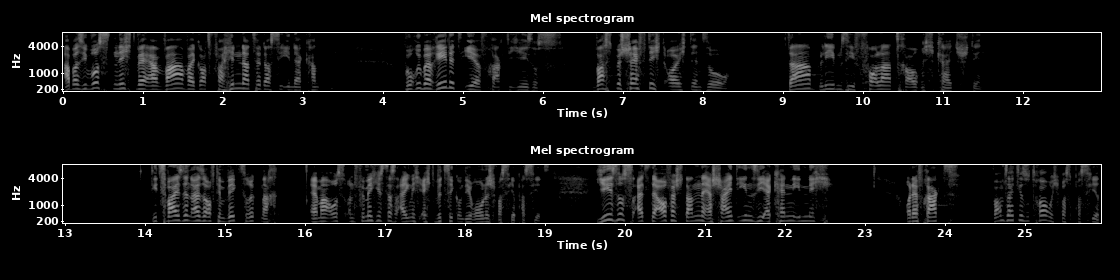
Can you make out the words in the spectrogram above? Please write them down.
Aber sie wussten nicht, wer er war, weil Gott verhinderte, dass sie ihn erkannten. Worüber redet ihr? fragte Jesus. Was beschäftigt euch denn so? Da blieben sie voller Traurigkeit stehen. Die zwei sind also auf dem Weg zurück nach Emmaus und für mich ist das eigentlich echt witzig und ironisch, was hier passiert. Jesus als der Auferstandene erscheint ihnen, sie erkennen ihn nicht und er fragt, warum seid ihr so traurig, was passiert?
